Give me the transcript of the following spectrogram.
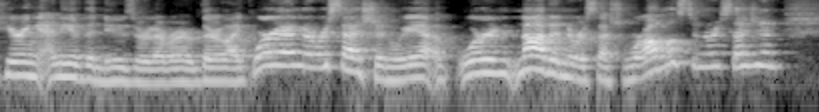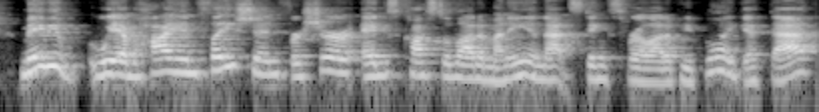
hearing any of the news or whatever, they're like, we're in a recession. We have, we're not in a recession. We're almost in a recession. Maybe we have high inflation for sure. Eggs cost a lot of money and that stinks for a lot of people. I get that.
